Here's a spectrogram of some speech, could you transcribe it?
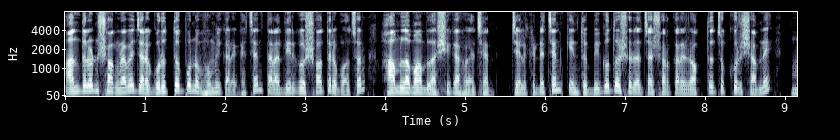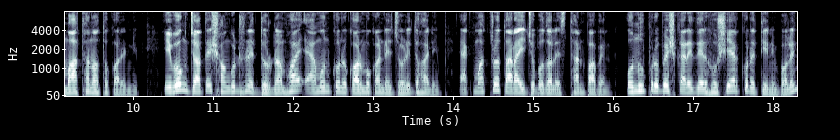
আন্দোলন সংগ্রামে যারা গুরুত্বপূর্ণ ভূমিকা রেখেছেন, তারা দীর্ঘ সতেরো বছর হামলা মামলার শিকার হয়েছেন। জেল খেটেছেন, কিন্তু বিগত স্বৈরাচার সরকারের রক্তচক্ষুর সামনে মাথা নত করেননি। এবং যাতে সংগঠনের দুর্নাম হয়, এমন কোনো কর্মকাণ্ডে জড়িত হয়নি। একমাত্র তারাই যুবদলে স্থান পাবেন। অনুপ্রবেশকারীদের হুঁশিয়ার করে তিনি বলেন,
